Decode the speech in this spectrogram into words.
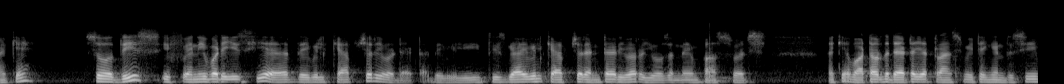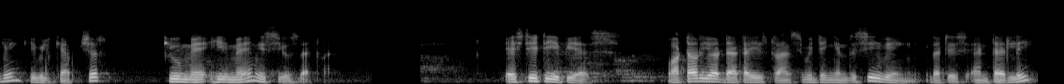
Okay. So this, if anybody is here, they will capture your data. They will. This guy will capture entire your username, passwords. Okay. Whatever the data you're transmitting and receiving, he will capture. You may he may misuse that one. HTTPS, whatever your data is transmitting and receiving, that is entirely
